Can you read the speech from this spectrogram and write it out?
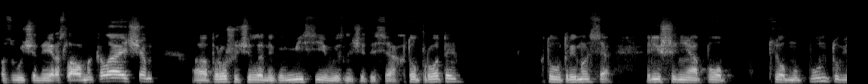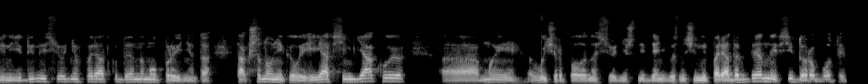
озвучене Ярославом Миколаївичем. Е, прошу членів комісії визначитися, хто проти, хто утримався. Рішення по цьому пункту він єдиний сьогодні в порядку денному прийнято. Так, шановні колеги, я всім дякую. Ми вичерпали на сьогоднішній день визначений порядок денний. Всі до роботи.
